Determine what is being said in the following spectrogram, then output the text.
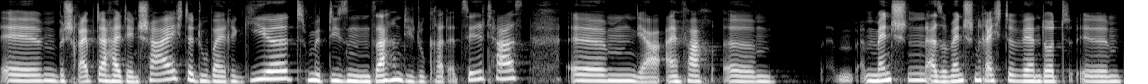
ähm, beschreibt er halt den Scheich, der Dubai regiert, mit diesen Sachen, die du gerade erzählt hast. Ähm, ja, einfach ähm, Menschen, also Menschenrechte werden dort ähm,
